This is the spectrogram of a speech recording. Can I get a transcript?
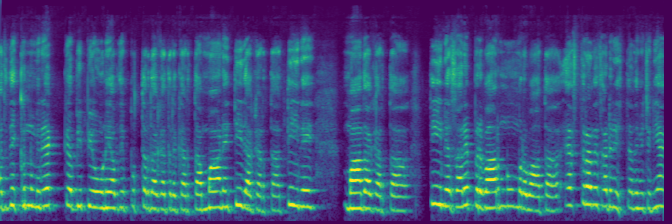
ਅੱਜ ਦੇਖਣ ਨੂੰ ਮਿਲ ਰਿਹਾ ਕਿ ਵੀ ਪਿਓ ਨੇ ਆਪਦੇ ਪੁੱਤਰ ਦਾ ਕਤਲ ਕਰਤਾ, ਮਾਂ ਨੇ ਧੀ ਦਾ ਕਰਤਾ, ਧੀ ਨੇ ਮਾਂ ਦਾ ਕਰਤਾ। ਧੀ ਨੇ ਸਾਰੇ ਪਰਿਵਾਰ ਨੂੰ ਮਰਵਾਤਾ। ਇਸ ਤਰ੍ਹਾਂ ਦੇ ਸਾਡੇ ਰਿਸ਼ਤਿਆਂ ਦੇ ਵਿੱਚ ਜਿਹੜੀਆਂ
